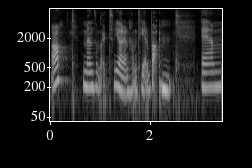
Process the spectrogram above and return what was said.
ja. Men som sagt, göra den hanterbar. Ehm,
